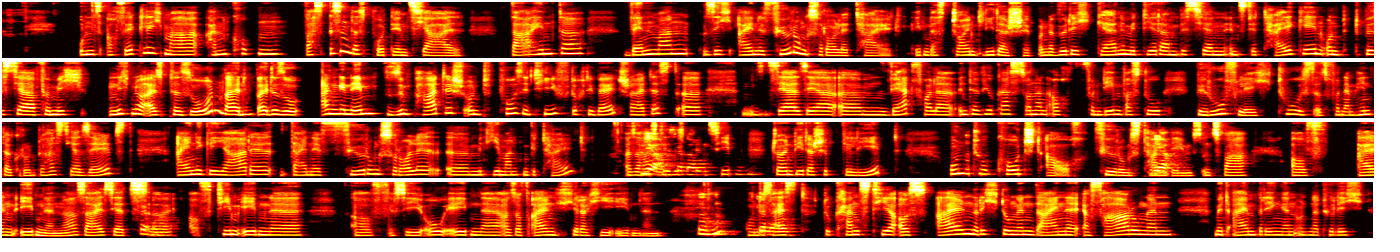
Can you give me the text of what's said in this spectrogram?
uns auch wirklich mal angucken, was ist denn das Potenzial dahinter, wenn man sich eine Führungsrolle teilt, eben das Joint Leadership. Und da würde ich gerne mit dir da ein bisschen ins Detail gehen. Und du bist ja für mich nicht nur als Person, weil, weil du so angenehm, sympathisch und positiv durch die Welt schreitest, äh, sehr, sehr ähm, wertvoller Interviewgast, sondern auch von dem, was du beruflich tust, also von deinem Hintergrund. Du hast ja selbst einige Jahre deine Führungsrolle äh, mit jemandem geteilt. Also hast ja, dieses genau. Prinzip mhm. Joint Leadership gelebt und du mhm. coachst auch Führungstandems ja. und zwar auf allen Ebenen, ne? sei es jetzt äh, genau. äh, auf Teamebene, auf CEO-Ebene, also auf allen Hierarchieebenen. Mhm, und das genau. heißt, du kannst hier aus allen Richtungen deine Erfahrungen mit einbringen und natürlich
